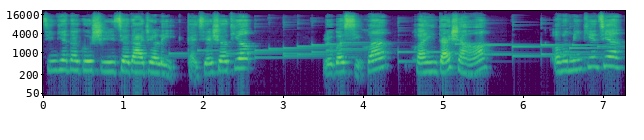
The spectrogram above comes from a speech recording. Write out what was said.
今天的故事就到这里，感谢收听。如果喜欢，欢迎打赏哦。我们明天见。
